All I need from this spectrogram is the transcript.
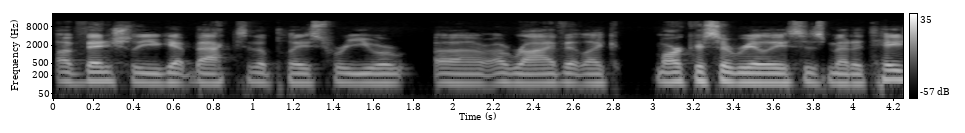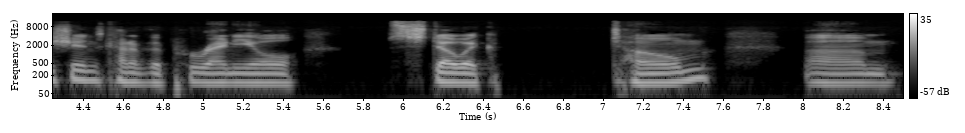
eventually you get back to the place where you uh, arrive at like Marcus Aurelius's Meditations, kind of the perennial Stoic tome. Um,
